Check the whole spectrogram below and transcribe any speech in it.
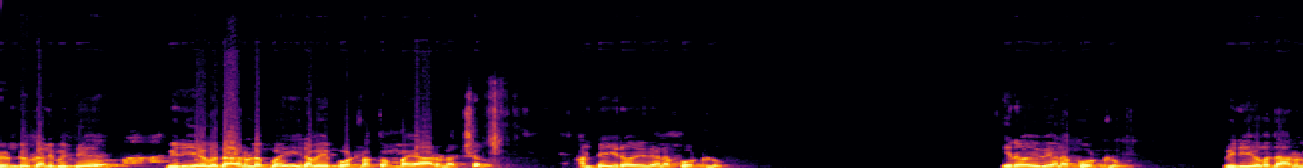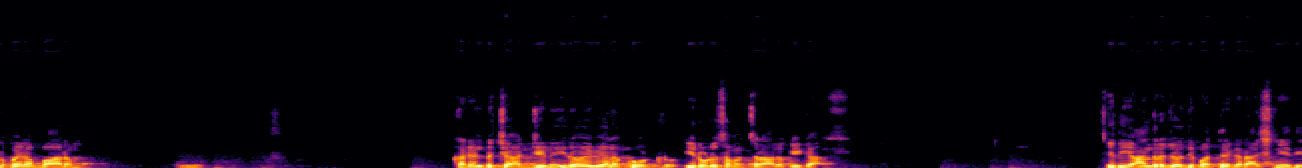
రెండు కలిపితే వినియోగదారులపై ఇరవై కోట్ల తొంభై ఆరు లక్షలు. అంటే ఇరవై వేల కోట్లు. ఇరవై వేల కోట్లు వినియోగదారులపైన భారం. కరెంటు ఛార్జీలు ఇరవై వేల కోట్లు ఈ రెండు సంవత్సరాలకు ఇక. ఇది ఆంధ్రజ్యోతి పత్రిక రాసినది.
